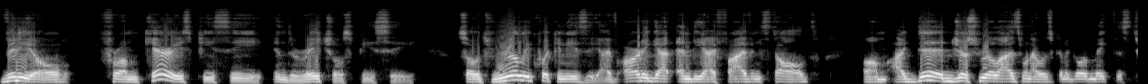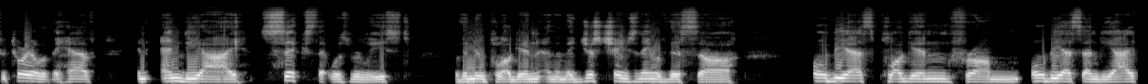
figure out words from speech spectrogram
video from Carrie's PC into Rachel's PC. So it's really quick and easy. I've already got NDI 5 installed. Um, I did just realize when I was going to go and make this tutorial that they have an NDI 6 that was released with a new plugin, and then they just changed the name of this uh, OBS plugin from OBS NDI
